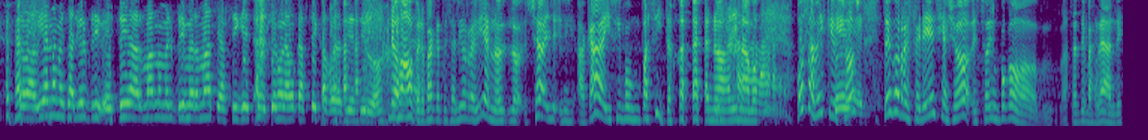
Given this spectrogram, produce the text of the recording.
Todavía no me salió el estoy armándome el primer mate, así que tengo la boca seca, por así decirlo. No, pero para que te salió re bien. ya eh, acá hicimos un pasito, nos animamos. Vos sabés que sos, tengo referencia, yo estoy un poco bastante más grande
